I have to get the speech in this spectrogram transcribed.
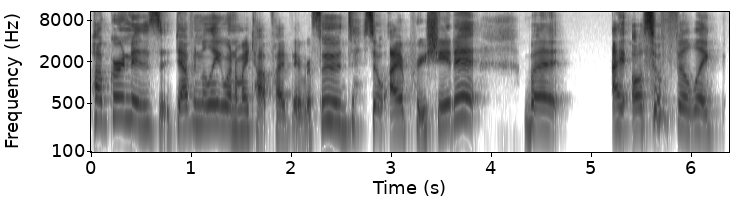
Popcorn is definitely one of my top five favorite foods, so I appreciate it. But I also feel like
